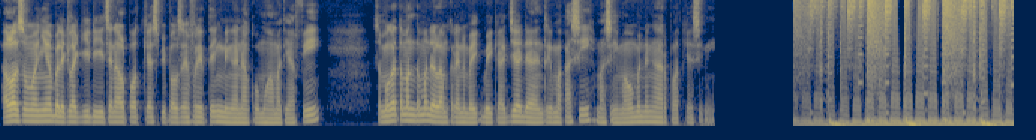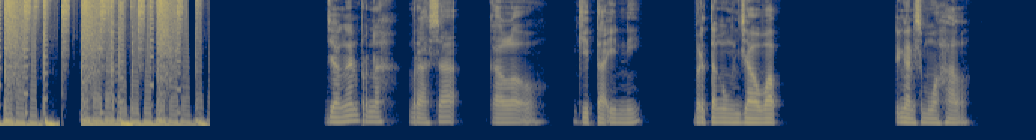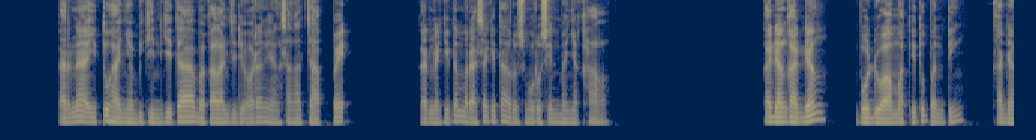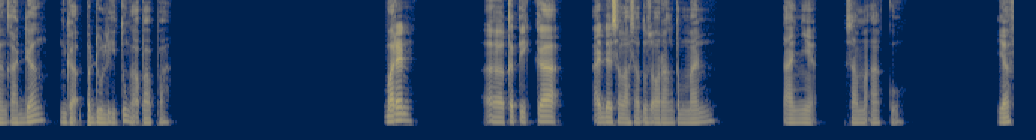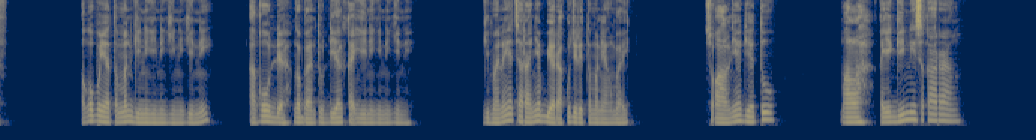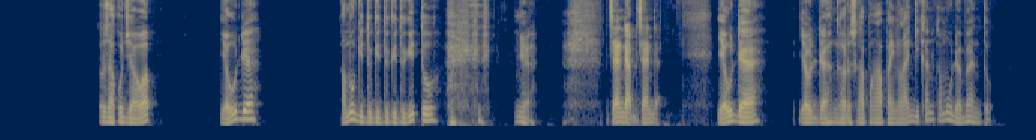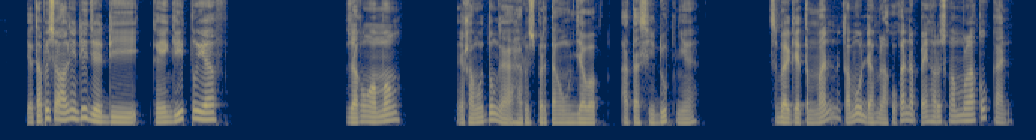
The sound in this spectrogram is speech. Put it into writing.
Halo semuanya, balik lagi di channel podcast People's Everything dengan aku Muhammad Yafi. Semoga teman-teman dalam keadaan baik-baik aja dan terima kasih masih mau mendengar podcast ini. Jangan pernah merasa kalau kita ini bertanggung jawab dengan semua hal. Karena itu hanya bikin kita bakalan jadi orang yang sangat capek karena kita merasa kita harus ngurusin banyak hal. Kadang-kadang bodoh amat itu penting, kadang-kadang nggak peduli itu nggak apa-apa. Kemarin uh, ketika ada salah satu seorang teman tanya sama aku, Yaf, aku punya teman gini gini gini gini, aku udah ngebantu dia kayak gini gini gini. Gimana ya caranya biar aku jadi teman yang baik? Soalnya dia tuh malah kayak gini sekarang. Terus aku jawab, ya udah, kamu gitu gitu gitu gitu. Nggak bercanda bercanda ya udah ya udah nggak harus ngapa-ngapain lagi kan kamu udah bantu ya tapi soalnya dia jadi kayak gitu ya terus aku ngomong ya kamu tuh nggak harus bertanggung jawab atas hidupnya. Sebagai teman kamu udah melakukan apa yang harus kamu lakukan.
